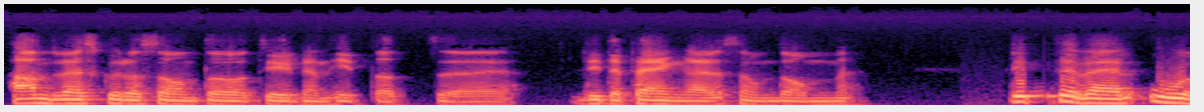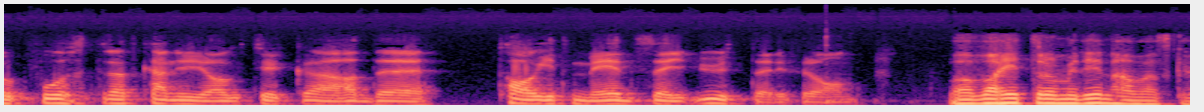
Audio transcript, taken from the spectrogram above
handväskor och sånt och tydligen hittat eh, lite pengar som de lite väl ouppfostrat kan ju jag tycka hade tagit med sig ut därifrån. Vad, vad hittar de i din handväska?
